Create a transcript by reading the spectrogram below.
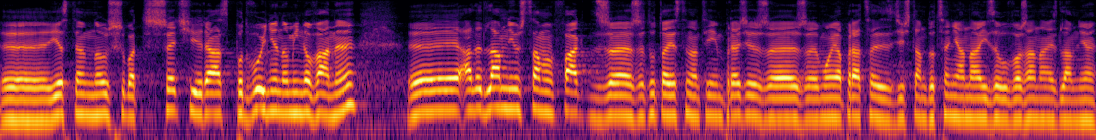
E, Jestem no już chyba trzeci raz podwójnie nominowany. E, Ale dla mnie już sam fakt, że, że tutaj jestem na tej imprezie, że, że moja praca jest gdzieś tam doceniana i zauważana jest dla mnie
